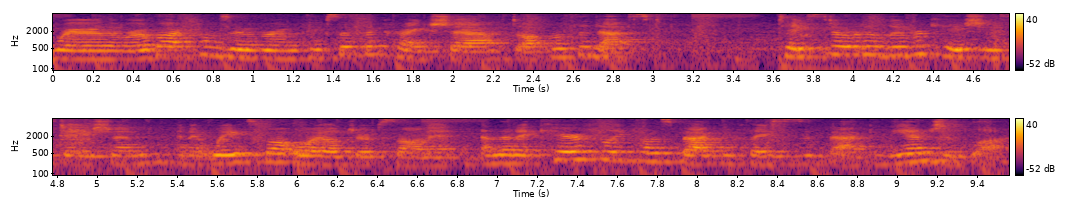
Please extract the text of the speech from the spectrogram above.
where the robot comes over and picks up the crankshaft off of the nest, takes it over to the lubrication station, and it waits while oil drips on it, and then it carefully comes back and places it back in the engine block.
